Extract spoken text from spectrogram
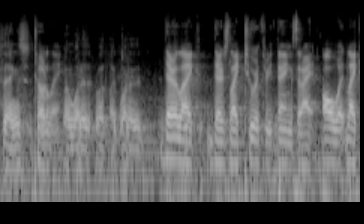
things? totally. And what is, what, like, what are the, They're like there's like two or three things that I always like.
